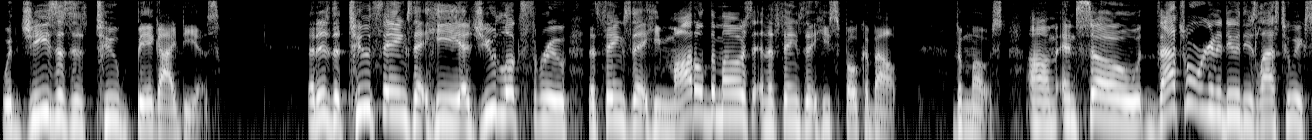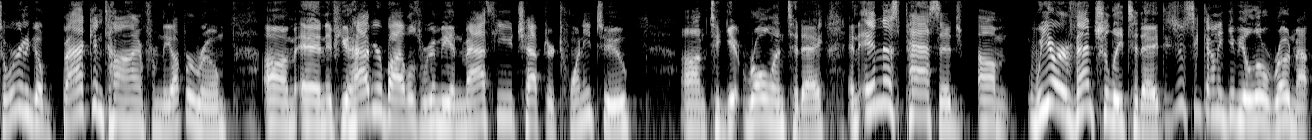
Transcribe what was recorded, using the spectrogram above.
with Jesus' two big ideas. That is the two things that he, as you look through the things that he modeled the most and the things that he spoke about the most. Um, and so that's what we're going to do these last two weeks. So we're going to go back in time from the upper room. Um, and if you have your Bibles, we're going to be in Matthew chapter 22. Um, to get rolling today. And in this passage, um, we are eventually today, just to kind of give you a little roadmap,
